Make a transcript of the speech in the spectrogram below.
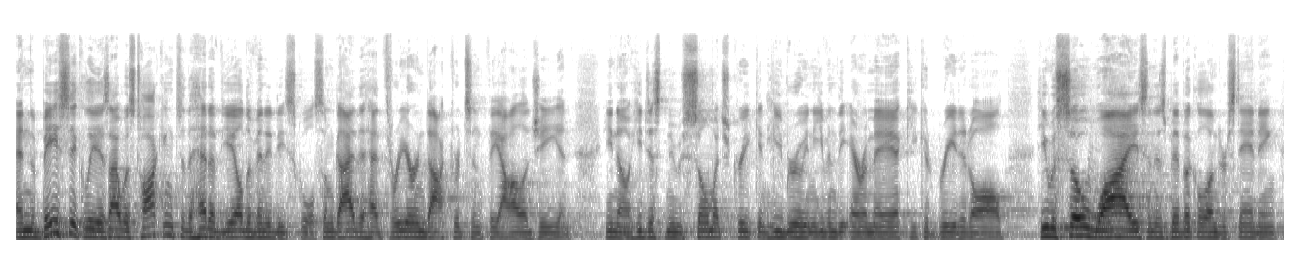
And the, basically, as I was talking to the head of Yale Divinity School, some guy that had three earned doctorates in theology, and you know, he just knew so much Greek and Hebrew and even the Aramaic, he could read it all. He was so wise in his biblical understanding.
